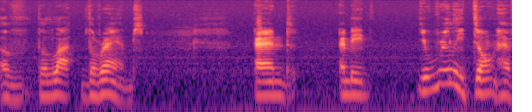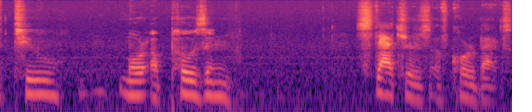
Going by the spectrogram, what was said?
of the the Rams. And I mean, you really don't have two more opposing statures of quarterbacks.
